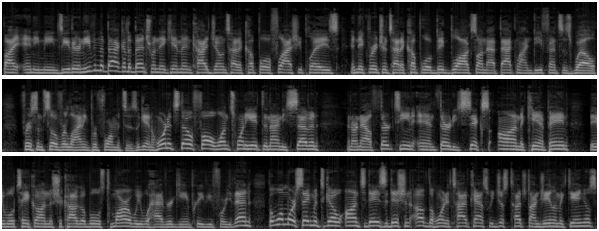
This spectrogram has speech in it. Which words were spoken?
by any means either. And even the back of the bench when they came in, Kai Jones had a couple of flashy plays, and Nick Richards had a couple of big blocks on that backline defense as well for some silver lining performances. Again, Hornets though fall 128 to 97 and are now 13 and 36 on the campaign. They will take on the Chicago Bulls tomorrow. We will have your game preview for you then. But one more segment to go on today's edition of the Hornets Hivecast. We just touched on Jalen McDaniels.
